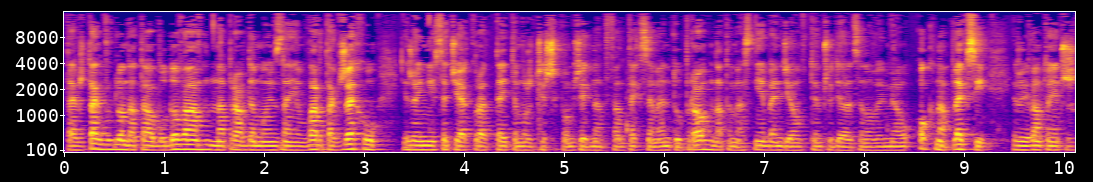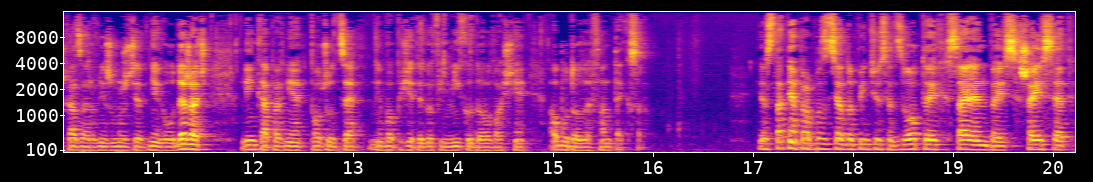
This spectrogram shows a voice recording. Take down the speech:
Także tak wygląda ta obudowa. Naprawdę moim zdaniem warta grzechu. Jeżeli nie chcecie akurat tej, to możecie jeszcze pomyśleć nad Fantexem N2 Pro, natomiast nie będzie on w tym przedziale cenowym miał okna Plexi. Jeżeli Wam to nie przeszkadza, również możecie od niego uderzać. Linka pewnie podrzucę w opisie tego filmiku do właśnie obudowy Fantexa. I ostatnia propozycja do 500 zł, Silent Base 600.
